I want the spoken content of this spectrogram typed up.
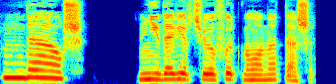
«Да уж», — недоверчиво фыркнула Наташа.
